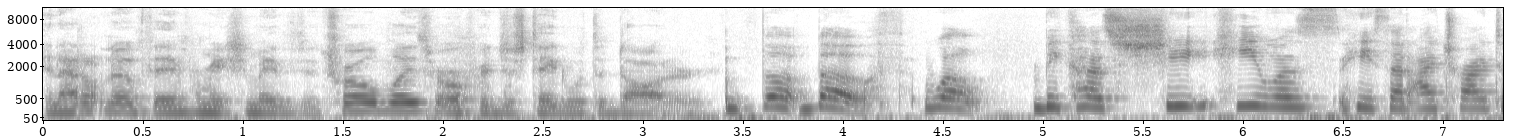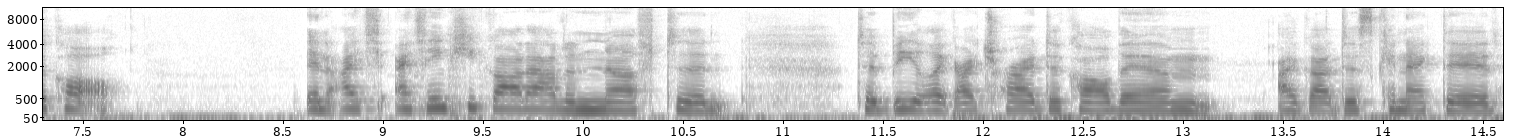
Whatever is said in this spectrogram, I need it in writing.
and I don't know if the information made it to Trailblazer or if it just stayed with the daughter. But both. Well, because she he was he said I tried to call, and I th- I think he got out enough to to be like I tried to call them. I got disconnected.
